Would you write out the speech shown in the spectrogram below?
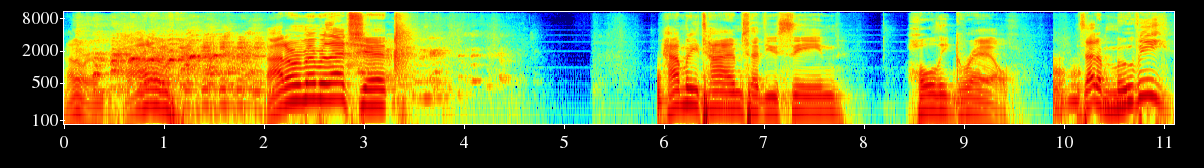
I don't. Remember. I don't. I don't remember that shit. How many times have you seen Holy Grail? Is that a movie?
